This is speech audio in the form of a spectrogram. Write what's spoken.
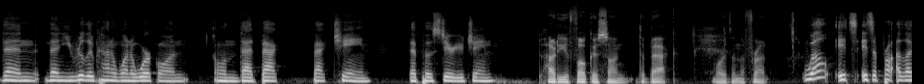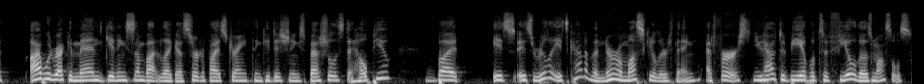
then then you really kind of want to work on on that back back chain, that posterior chain. How do you focus on the back more than the front? Well, it's it's a pro- like I would recommend getting somebody like a certified strength and conditioning specialist to help you, but it's it's really it's kind of a neuromuscular thing at first. You have to be able to feel those muscles.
